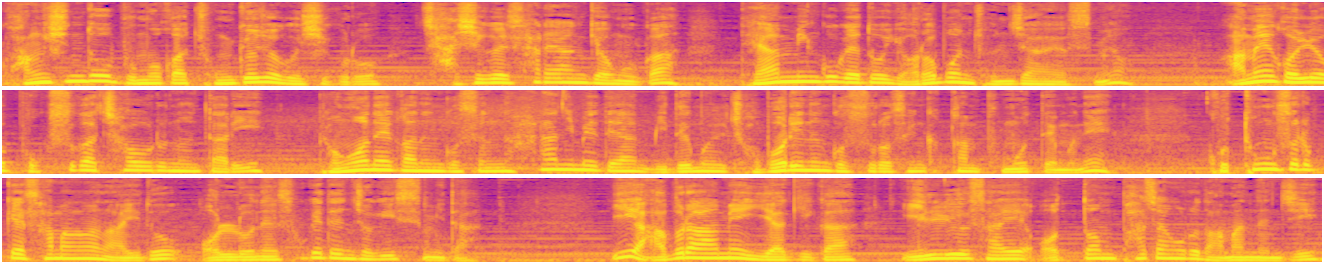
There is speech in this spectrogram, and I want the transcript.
광신도 부모가 종교적 의식으로 자식을 살해한 경우가 대한민국에도 여러 번 존재하였으며 암에 걸려 복수가 차오르는 딸이 병원에 가는 것은 하나님에 대한 믿음을 저버리는 것으로 생각한 부모 때문에 고통스럽게 사망한 아이도 언론에 소개된 적이 있습니다. 이 아브라함의 이야기가 인류사에 어떤 파장으로 남았는지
